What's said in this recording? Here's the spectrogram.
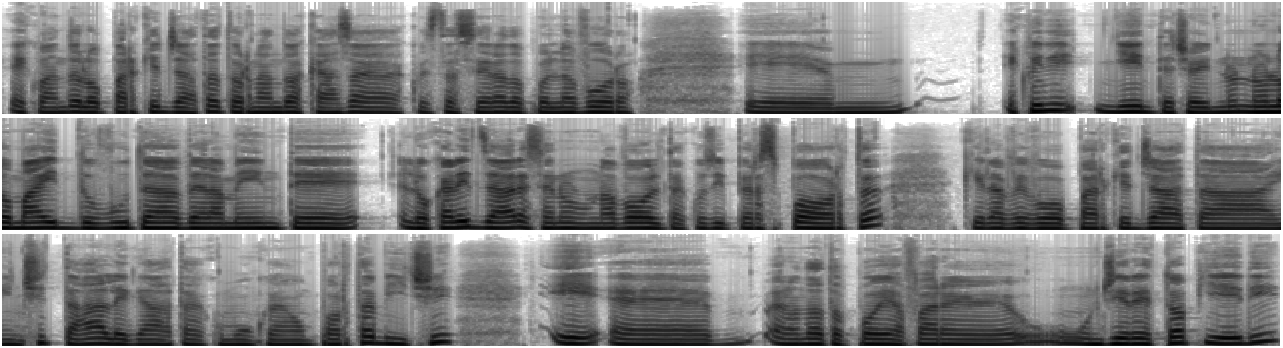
è quando l'ho parcheggiata tornando a casa questa sera dopo il lavoro. E, ehm, e quindi niente, cioè non, non, l'ho mai dovuta veramente localizzare se non una volta così per sport che l'avevo parcheggiata in città legata comunque a un portabici e eh, ero andato poi a fare un giretto a piedi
